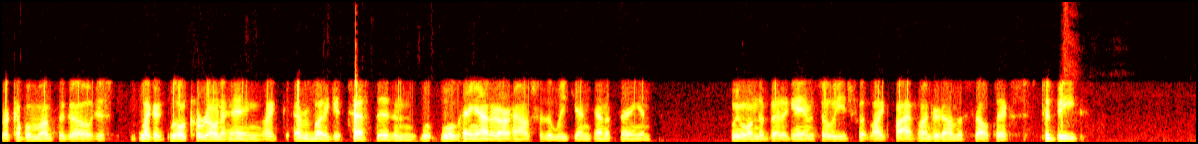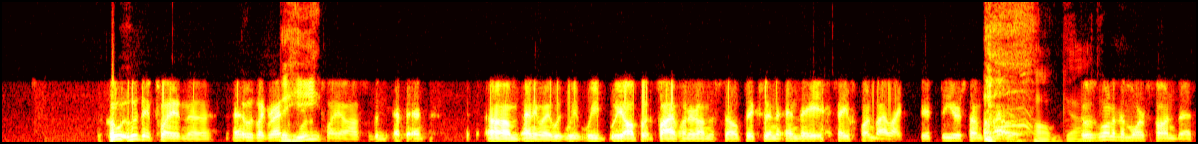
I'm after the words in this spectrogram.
or a couple of months ago, just like a little Corona hang, like everybody get tested and we'll, we'll hang out at our house for the weekend kind of thing. And we wanted to bet a game, so we each put like 500 on the Celtics to beat. Who who they play in the? It was like right The before Heat? the playoffs at the, at the end. Um, anyway, we, we we we all put 500 on the Celtics, and and they they won by like 50 or something. It was, Oh god! it was one of the more fun bets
